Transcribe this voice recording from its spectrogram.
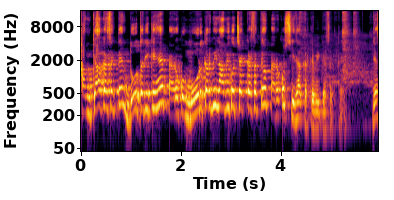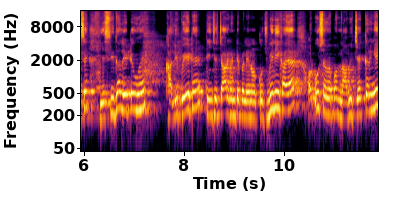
हम क्या कर सकते हैं? दो तरीके हैं। पैरों को मोड़ कर भी नाभि को चेक कर सकते हैं और पैरों को सीधा करके भी कर सकते हैं। जैसे ये सीधा लेटे हुए हैं, खाली पेट है, तीन से चार घंटे पहले इन्होंने कुछ भी नहीं खाया है और उस समय पर हम नाभि चेक करेंगे।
